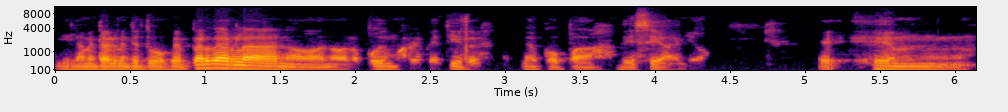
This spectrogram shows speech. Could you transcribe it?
y lamentablemente tuvo que perderla, no, no, pudimos repetir la Copa de ese año. Eh, em,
